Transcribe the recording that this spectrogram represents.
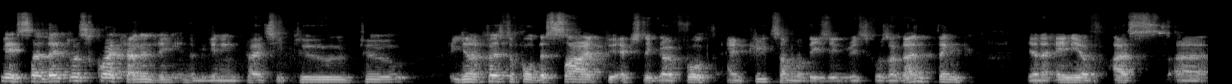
Yes, so that was quite challenging in the beginning, Tracy, to to you know, first of all, decide to actually go forth and treat some of these injuries because I don't think you know any of us uh,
